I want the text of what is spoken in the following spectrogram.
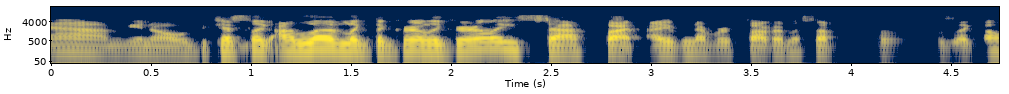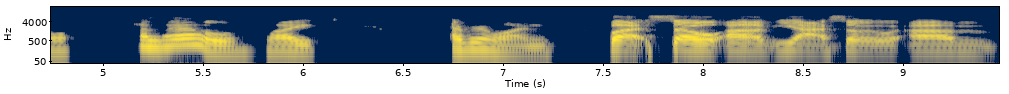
am, you know, because like I love like the girly girly stuff, but I've never thought of myself as like, oh, hello, like everyone. But so uh, yeah, so um,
